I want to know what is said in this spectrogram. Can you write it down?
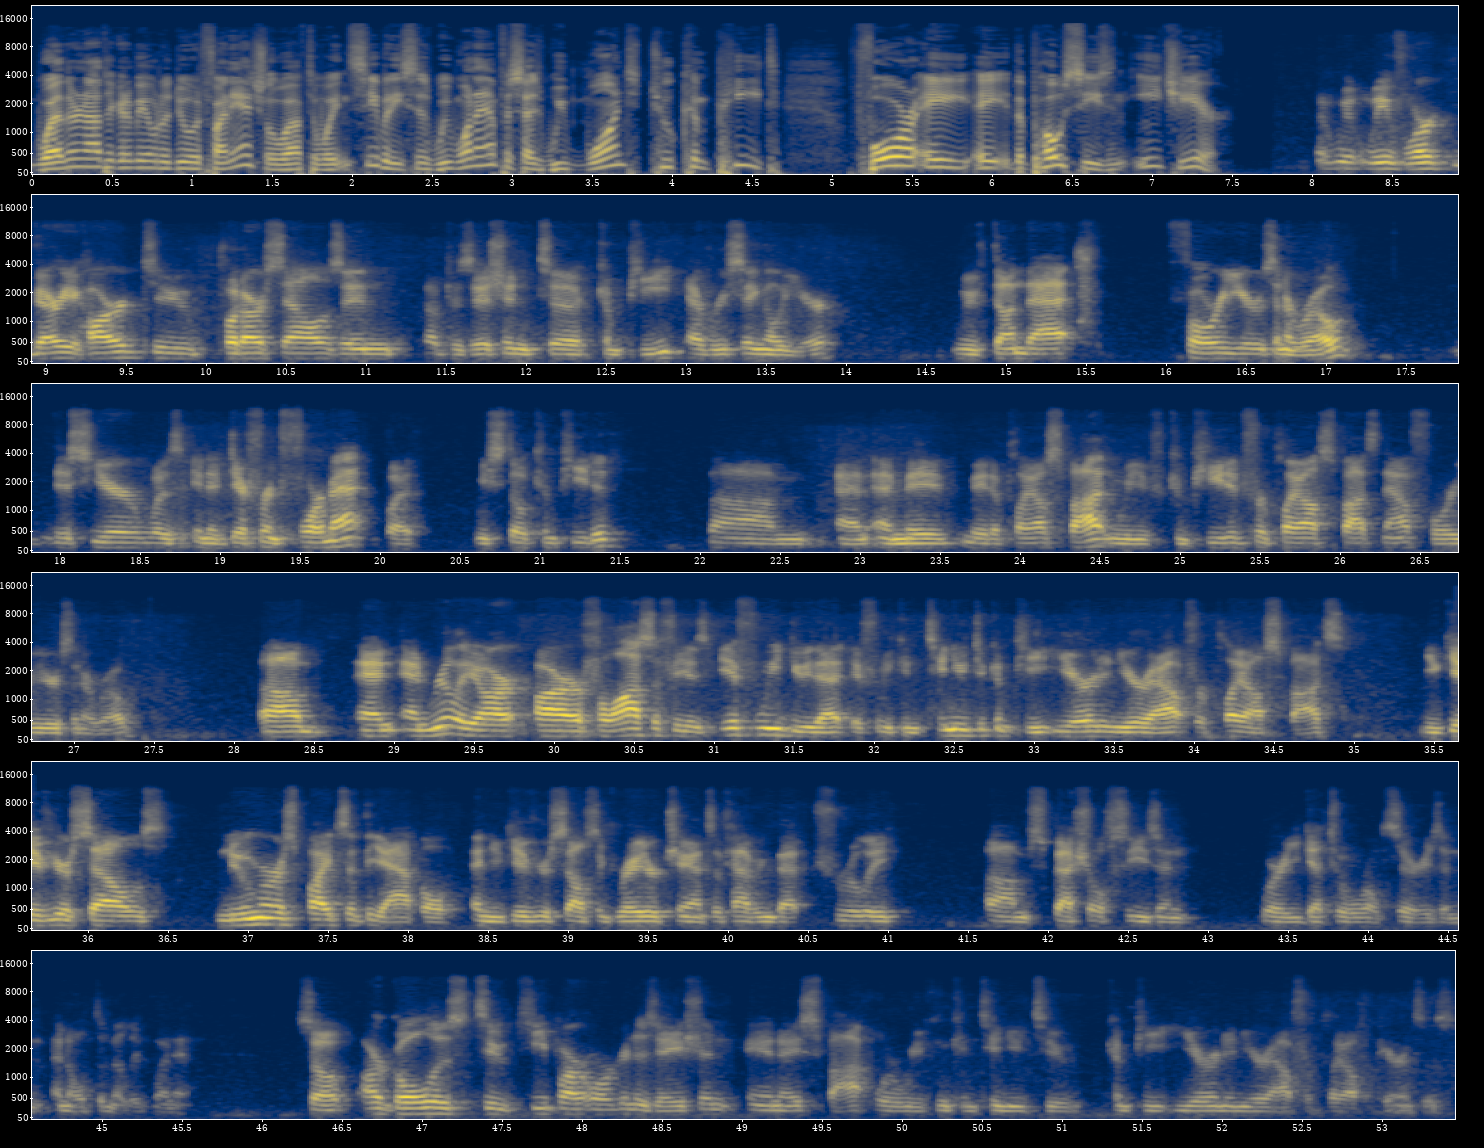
whether or not they're going to be able to do it financially, we'll have to wait and see. But he says we want to emphasize we want to compete for a, a the postseason each year. we, we've worked very hard to put ourselves in a position to compete every single year. We've done that four years in a row. This year was in a different format, but we still competed um, and, and made, made a playoff spot. And we've competed for playoff spots now four years in a row. Um, and, and really, our, our philosophy is if we do that, if we continue to compete year in and year out for playoff spots, you give yourselves numerous bites at the apple and you give yourselves a greater chance of having that truly um, special season where you get to a World Series and, and ultimately win it. So our goal is to keep our organization in a spot where we can continue to compete year in and year out for playoff appearances.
